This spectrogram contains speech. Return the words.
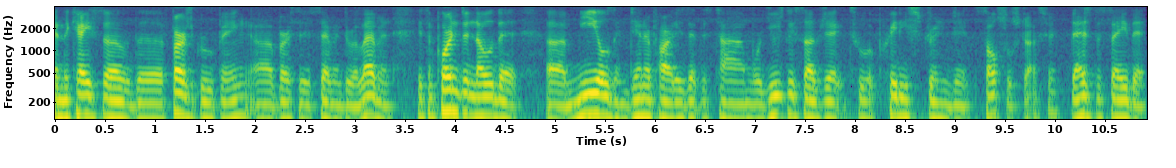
In the case of the first grouping, uh, verses 7 through 11, it's important to know that uh, meals and dinner parties at this time were usually subject to a pretty stringent social structure. That is to say, that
